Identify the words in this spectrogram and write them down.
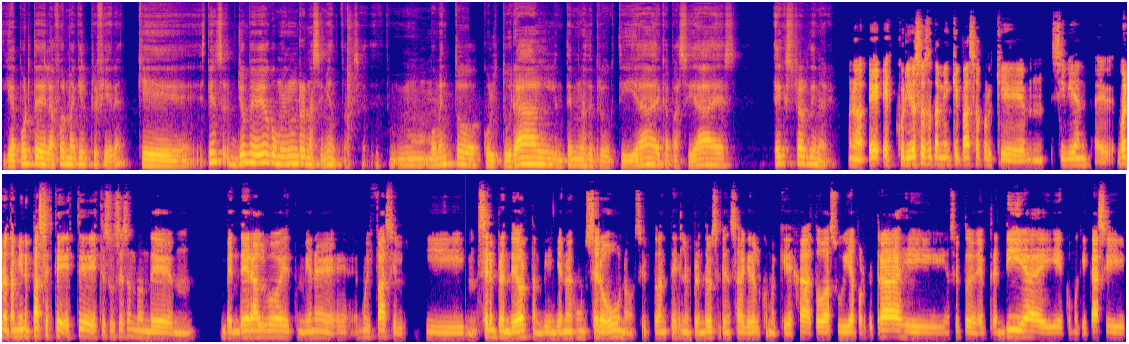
y que aporte de la forma que él prefiera, que pienso, yo me veo como en un renacimiento, un momento cultural en términos de productividad, de capacidades, extraordinario. Bueno, es, es, curioso eso también que pasa porque mm, si bien, eh, bueno, también pasa este, este, este suceso en donde mm, vender algo también es, muy fácil. Y ser emprendedor también ya no es un 0-1, ¿cierto? Antes el emprendedor se pensaba que era como que dejaba toda su vida por detrás y, ¿no cierto?, emprendía y como que casi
